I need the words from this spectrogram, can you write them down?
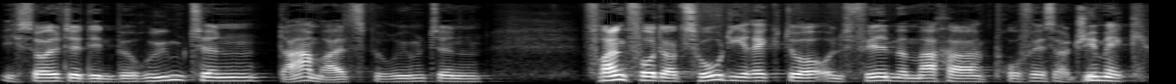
ich sollte den berühmten, damals berühmten Frankfurter Zoodirektor und Filmemacher Professor Jimek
